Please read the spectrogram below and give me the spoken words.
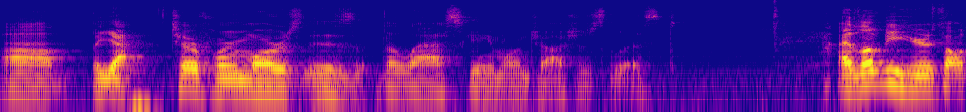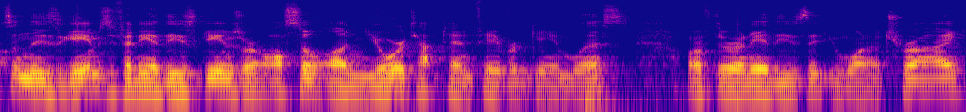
Uh, but yeah, Terraforming Mars is the last game on Josh's list. I'd love to hear your thoughts on these games. If any of these games are also on your top 10 favorite game list, or if there are any of these that you want to try,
